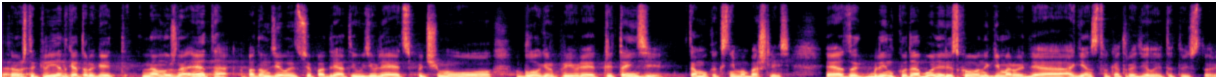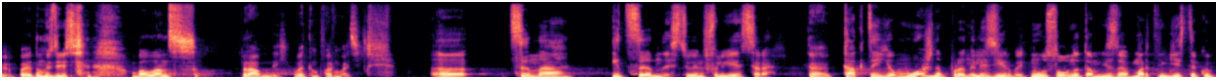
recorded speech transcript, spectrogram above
Потому что клиент, который говорит, нам нужно это, а потом делает все подряд и удивляется, почему блогер проявляет претензии к тому, как с ним обошлись. Это, блин, куда более рискованный геморрой для агентства, которое делает эту историю. Поэтому здесь баланс равный в этом формате. Э, цена и ценность у инфлюенсера. Так. Как-то ее можно проанализировать? Ну, условно, там, не знаю, в маркетинге есть такой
